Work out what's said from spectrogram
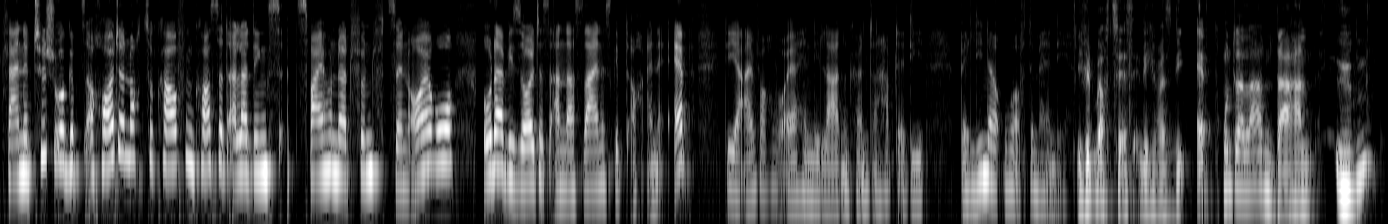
kleine Tischuhr gibt es auch heute noch zu kaufen, kostet allerdings 215 Euro. Oder wie sollte es anders sein? Es gibt auch eine App, die ihr einfach auf euer Handy laden könnt. Dann habt ihr die Berliner Uhr auf dem Handy. Ich würde mir auch zuerst ehrlicherweise die App runterladen, daran üben.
